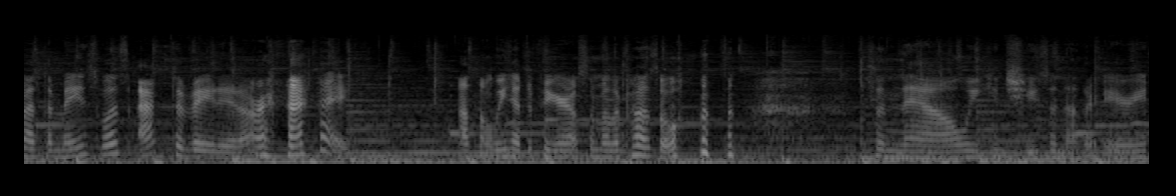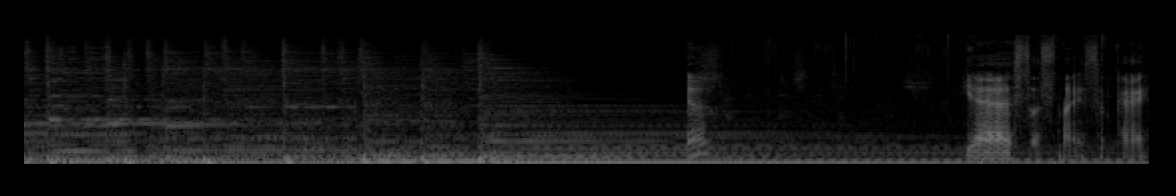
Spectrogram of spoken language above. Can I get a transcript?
at the maze was activated. Alright. I thought we had to figure out some other puzzle. so now we can choose another area. Yeah. Yes, that's nice. Okay.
